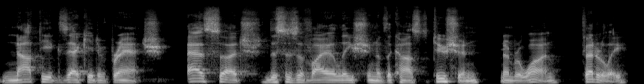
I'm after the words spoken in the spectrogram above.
not the executive branch. As such, this is a violation of the Constitution, number one, federally.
